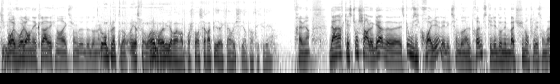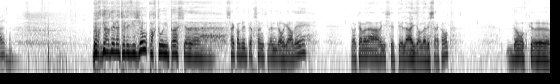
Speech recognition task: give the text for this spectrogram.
qui pourrait voler en éclat avec une réaction de, de Donald Complètement. Trump. Et à ce moment-là, à mon avis, il y aura un rapprochement assez rapide avec la Russie en particulier. Très bien. Dernière question, Charles Gave. Est-ce que vous y croyez à l'élection de Donald Trump, puisqu'il est donné battu dans tous les sondages? Ben, Regardez la télévision. Partout où il passe, il y a 50 000 personnes qui viennent le regarder. Quand Kamala Harris était là, il y en avait 50. Donc, euh,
